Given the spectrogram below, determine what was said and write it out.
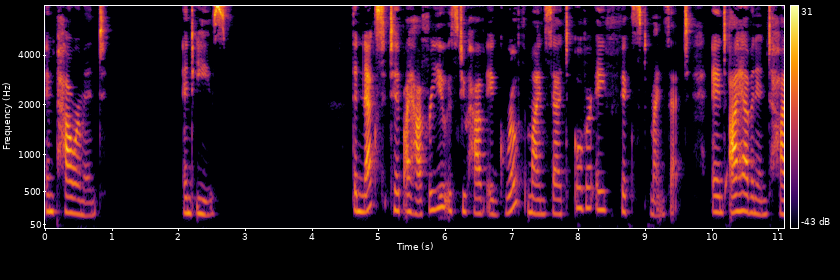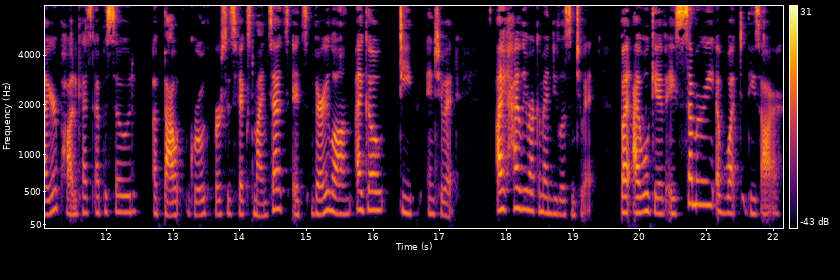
empowerment, and ease. The next tip I have for you is to have a growth mindset over a fixed mindset. And I have an entire podcast episode about growth versus fixed mindsets. It's very long. I go deep into it. I highly recommend you listen to it, but I will give a summary of what these are.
